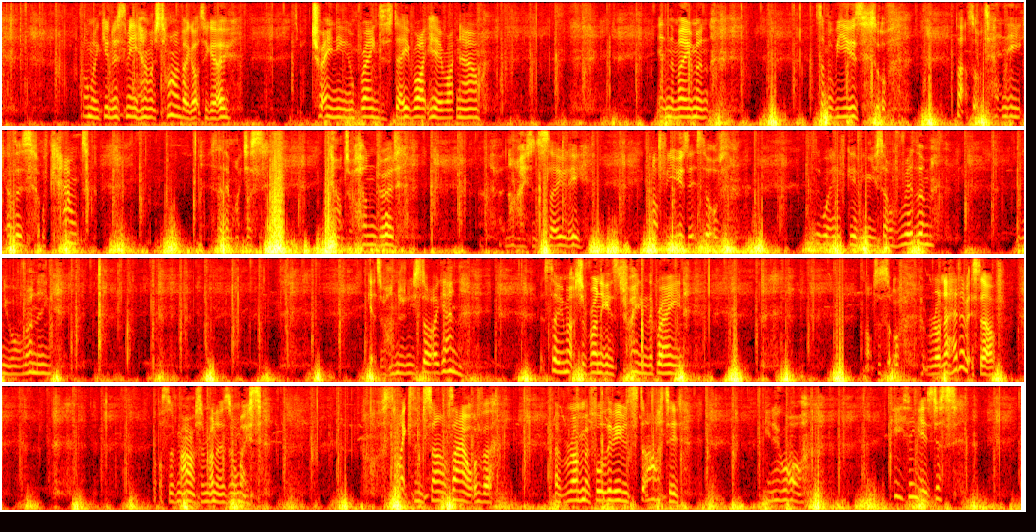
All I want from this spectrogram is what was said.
oh my goodness me, how much time have I got to go? It's about training your brain to stay right here, right now, in the moment. Some people use sort of that sort of technique, others sort of count. So they might just count to 100, but nice and slowly. And often use it sort of as a way of giving yourself rhythm when you're running. Get to 100 and you start again. But so much of running is training the brain not to sort of run ahead of itself. Lots of marathon runners almost psych themselves out of a, a run before they've even started. You what? Key thing is just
